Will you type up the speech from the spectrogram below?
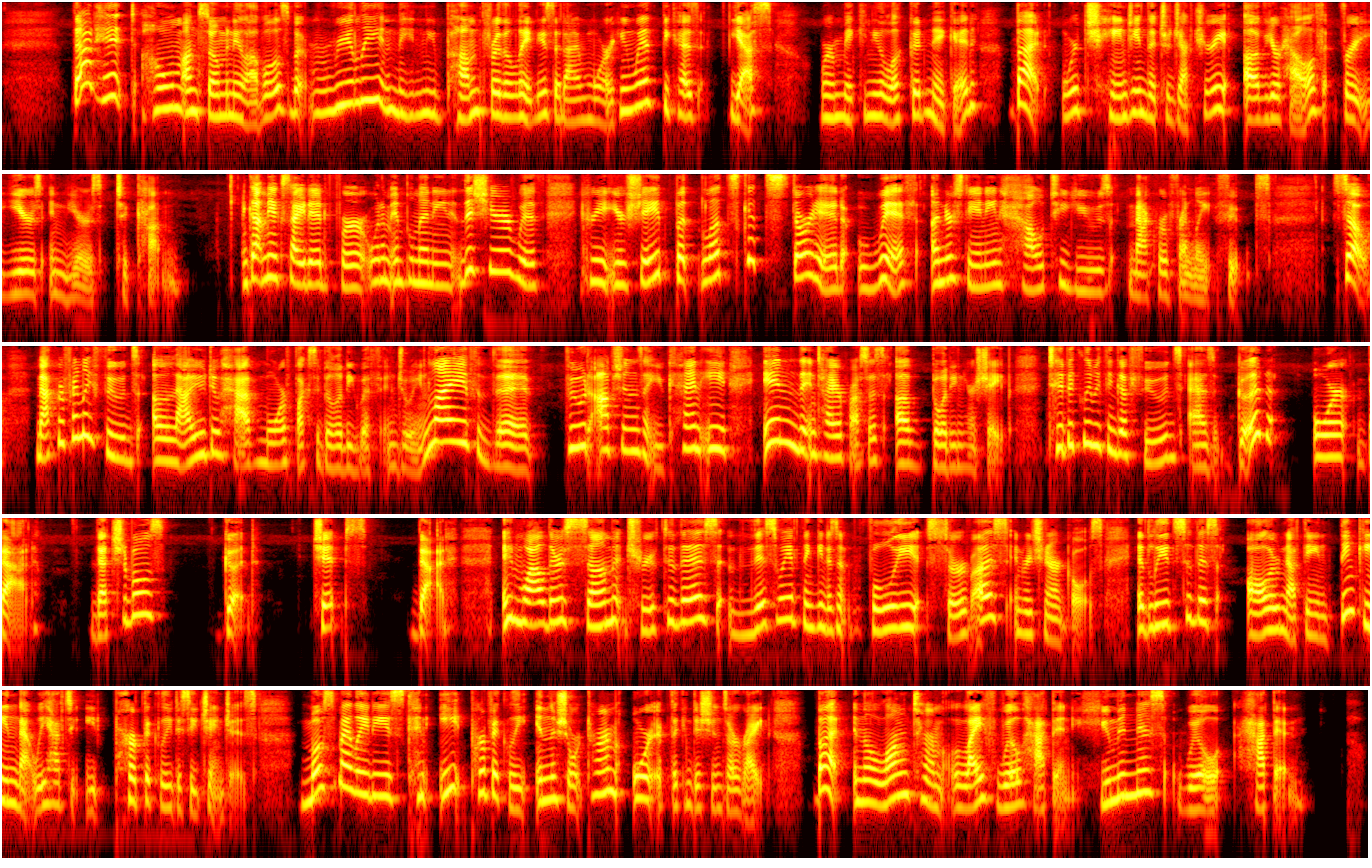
That hit home on so many levels, but really made me pumped for the ladies that I'm working with because, yes, we're making you look good naked, but we're changing the trajectory of your health for years and years to come. It got me excited for what I'm implementing this year with Create Your Shape, but let's get started with understanding how to use macro friendly foods. So, macro friendly foods allow you to have more flexibility with enjoying life, the food options that you can eat in the entire process of building your shape. Typically, we think of foods as good or bad. Vegetables, good. Chips, bad. And while there's some truth to this, this way of thinking doesn't fully serve us in reaching our goals. It leads to this all or nothing thinking that we have to eat perfectly to see changes. Most of my ladies can eat perfectly in the short term or if the conditions are right. But in the long term, life will happen. Humanness will happen.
